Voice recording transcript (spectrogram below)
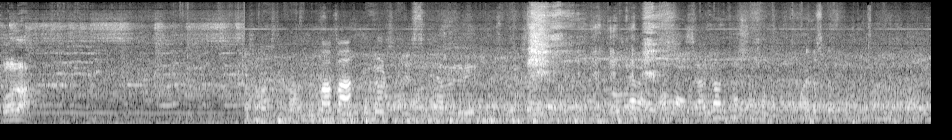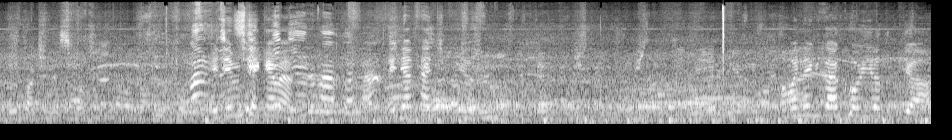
Kola. Baba. Ecem'i çekemem. Ecem sen çıkmıyorsun. Ama ne güzel koyuyorduk ya.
